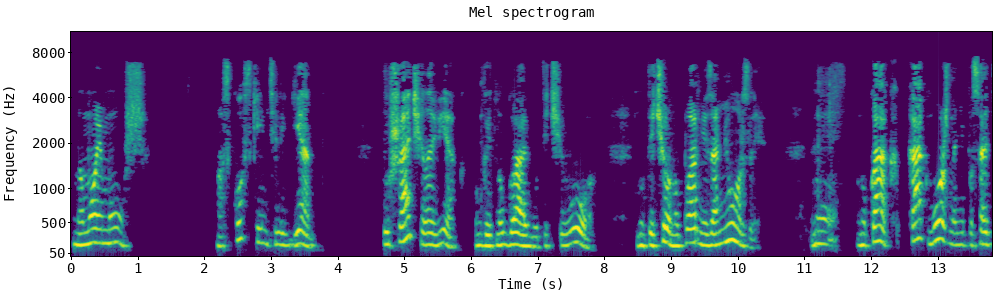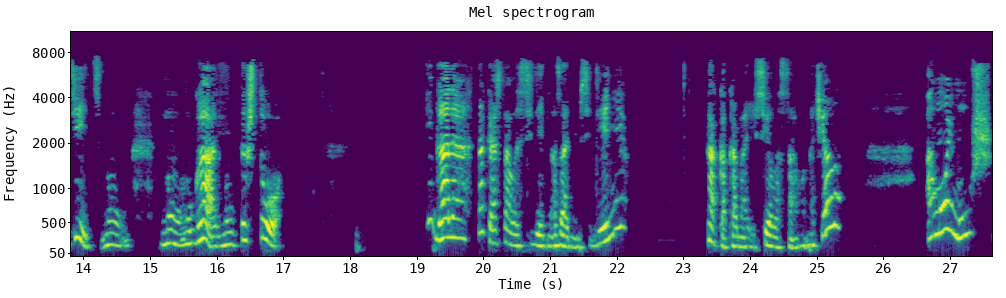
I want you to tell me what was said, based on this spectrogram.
Но мой муж, московский интеллигент, душа человек, он говорит, ну, Галь, ну ты чего? Ну ты что, ну парни замерзли ну, ну как, как можно не посадить? Ну, ну, ну, Галь, ну ты что? И Галя так и осталась сидеть на заднем сиденье, так как она и села с самого начала. А мой муж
